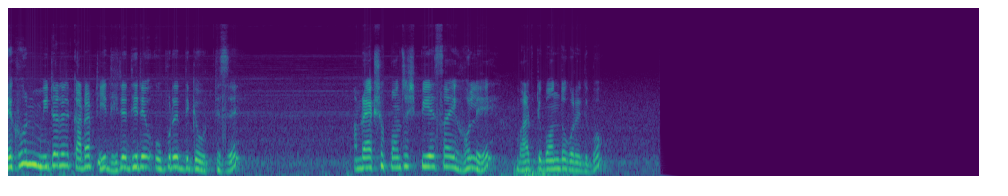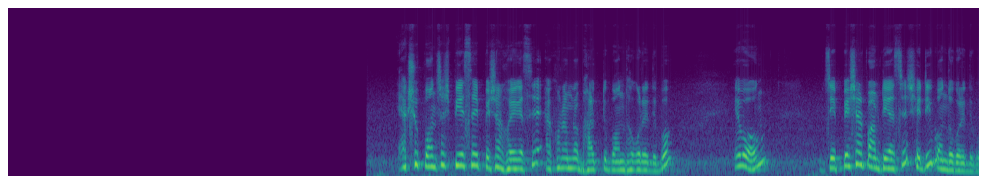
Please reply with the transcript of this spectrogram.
দেখুন, মিটারের কাটাটি ধীরে ধীরে উপরের দিকে উঠতেছে। আমরা একশো পঞ্চাশ পিএসআই হলে ভাল্বটি বন্ধ করে দেবো। একশো পঞ্চাশ পিএসআই প্রেশার হয়ে গেছে, এখন আমরা ভাল্বটি বন্ধ করে দেব এবং যে প্রেশার পাম্পটি আছে সেটি বন্ধ করে দেব।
